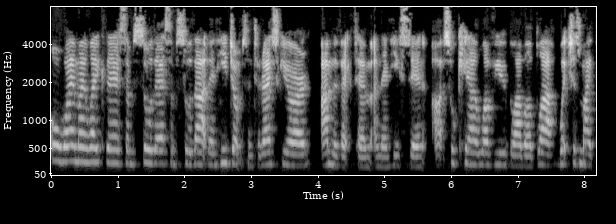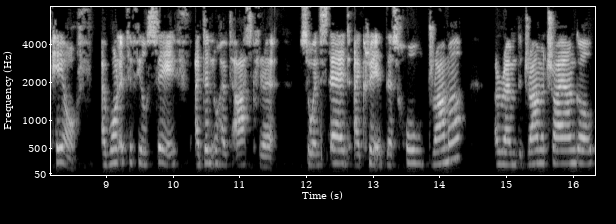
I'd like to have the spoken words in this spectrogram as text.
"Oh, why am I like this? I'm so this, I'm so that." Then he jumps into rescuer. I'm the victim, and then he's saying, oh, "It's okay, I love you," blah blah blah, which is my payoff. I wanted to feel safe. I didn't know how to ask for it, so instead I created this whole drama around the drama triangle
